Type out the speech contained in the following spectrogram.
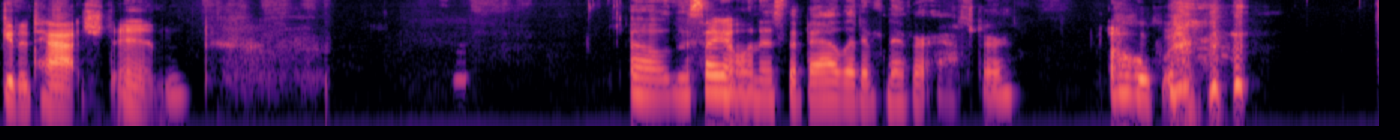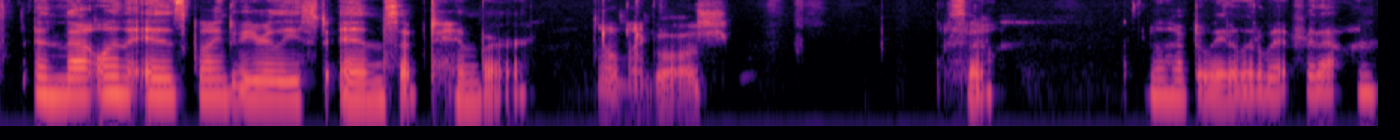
get attached in. Oh, the second one is The Ballad of Never After. Oh, And that one is going to be released in September. oh my gosh. So we'll have to wait a little bit for that one.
